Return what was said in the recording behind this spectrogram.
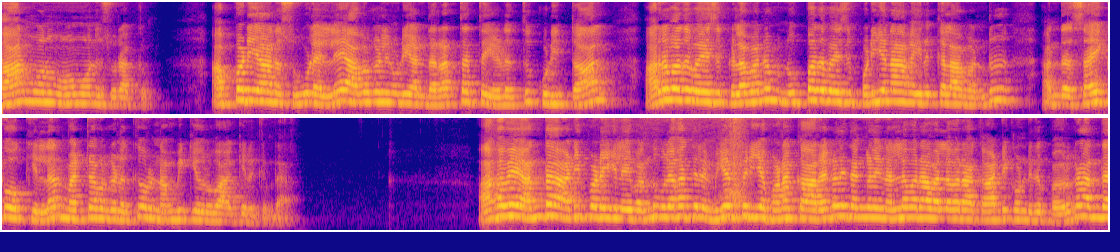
கார்மோனும் ஓமோனும் சுரக்கும். அப்படியான சூழலிலே அவர்களினுடைய அந்த இரத்தத்தை எடுத்து குடித்தால் அறுபது வயசு கிழவனும் முப்பது வயசு பொடியனாக இருக்கலாம் என்று அந்த சைக்கோ கில்லர் மற்றவர்களுக்கு ஒரு நம்பிக்கை உருவாக்கி இருக்கின்றார் ஆகவே அந்த அடிப்படையிலே வந்து உலகத்தில் மிகப்பெரிய பணக்காரர்கள் தங்களை நல்லவரா வல்லவரா காட்டிக் கொண்டிருப்பவர்கள் அந்த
